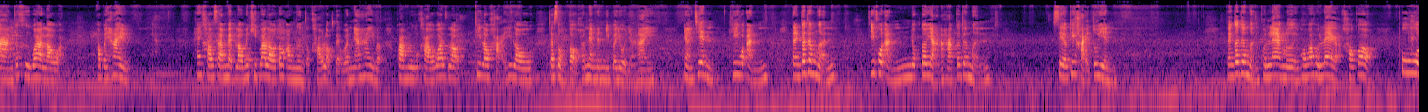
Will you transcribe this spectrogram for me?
การก็คือว่าเราอะเอาไปให้ ให้เขาซ้ำแบบเราไม่คิดว่าเราต้องเอาเงินกับเขาหรอกแต่วันนี้ให้แบบความรู้เขาว่าเราที่เราขายที่เราจะส่งต่อเขาเนี่ยมันมีประโยชน์อย่างไง อย่างเช่นที่เขาอ่านแต่ก็จะเหมือนที่คนอ่านยกตัวอย่างนะคะ ก็จะเหมือน เซลล์ที่ขายตู้เย็น แตนก็จะเหมือนคนแรกเลย เพราะว่าคนแรกอะเขาก็พูด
